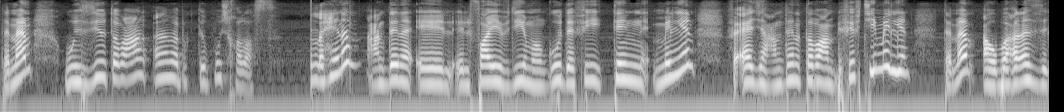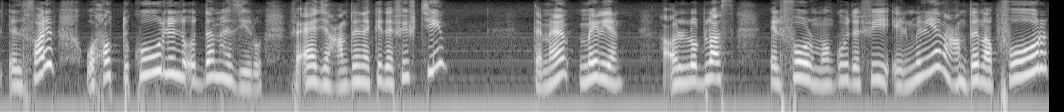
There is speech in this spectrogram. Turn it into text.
تمام؟ وال zero طبعا أنا ما بكتبوش خلاص. هنا عندنا ال5 دي موجودة في 10 مليون فادي عندنا طبعا ب 50 مليون تمام؟ أو بنزل ال5 وأحط كل اللي قدامها zero فادي عندنا كده 50 تمام؟ مليون هقول له plus ال4 موجودة في المليون عندنا ب 4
